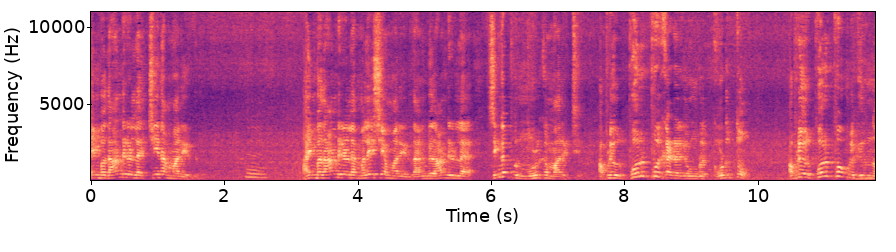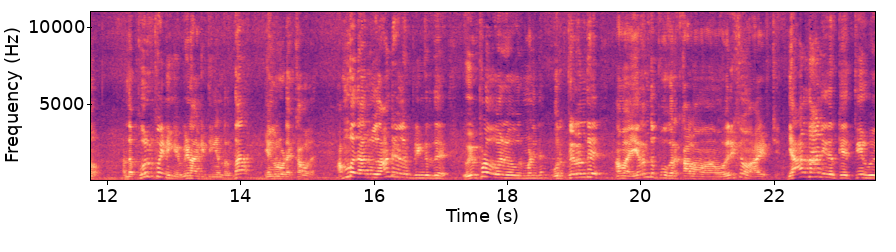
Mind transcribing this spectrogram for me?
ஐம்பது ஆண்டுகள்ல சீனா மாறி இருக்குது. ஐம்பது ஆண்டுகள்ல மலேசியா மாறி இருக்குது. ஐம்பது ஆண்டுகள்ல சிங்கப்பூர் முழுக்க மாறிடுச்சு. அப்படி ஒரு பொறுப்பு கழகு உங்களுக்கு கொடுத்தோம். அப்படி ஒரு பொறுப்பு உங்களுக்கு இருந்தோம். அந்த பொறுப்பை நீங்க வீணாக்கிட்டீங்கன்றது தான் எங்களோட கவலை. ஐம்பது அறுபது ஆண்டுகள் அப்படிங்கிறது எவ்வளோ ஒரு ஒரு மனிதன்? ஒரு பிறந்து அவன் இறந்து போகிற காலம் வரைக்கும் ஆயிடுச்சு. யார் தான் இதற்கு தீர்வு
